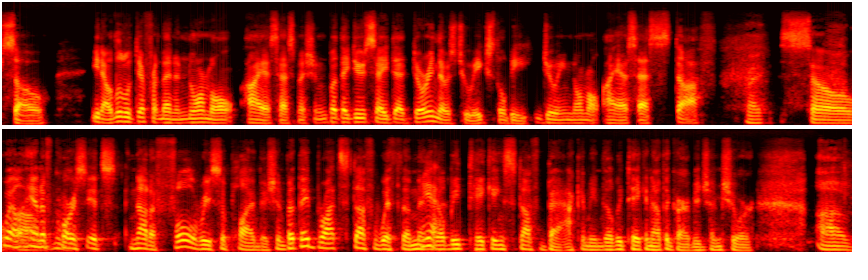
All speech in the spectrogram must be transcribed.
so, you know, a little different than a normal ISS mission, but they do say that during those two weeks they'll be doing normal ISS stuff. right So, well and of um, course it's not a full resupply mission but they brought stuff with them and Yeah. they'll be taking stuff back i mean they'll be taking out the garbage i'm sure um,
